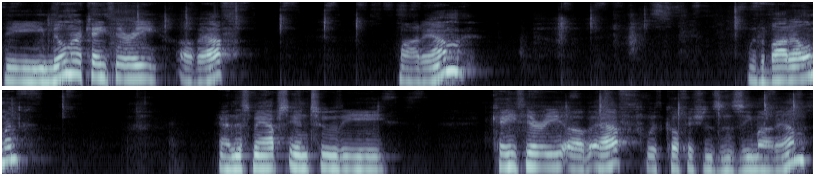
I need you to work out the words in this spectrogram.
the Milnor K-theory of f mod m with the Bott element. And this maps into the K-theory of f with coefficients in z mod m.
